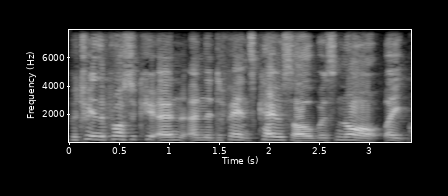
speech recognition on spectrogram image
between the prosecuting and the defence counsel was not like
